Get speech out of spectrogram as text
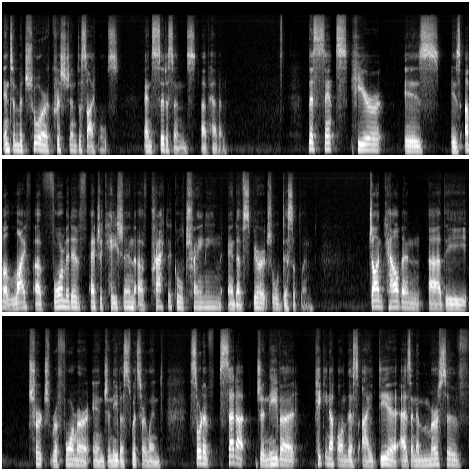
into mature Christian disciples and citizens of heaven. This sense here is, is of a life of formative education, of practical training, and of spiritual discipline. John Calvin, uh, the church reformer in Geneva, Switzerland, sort of set up Geneva picking up on this idea as an immersive,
